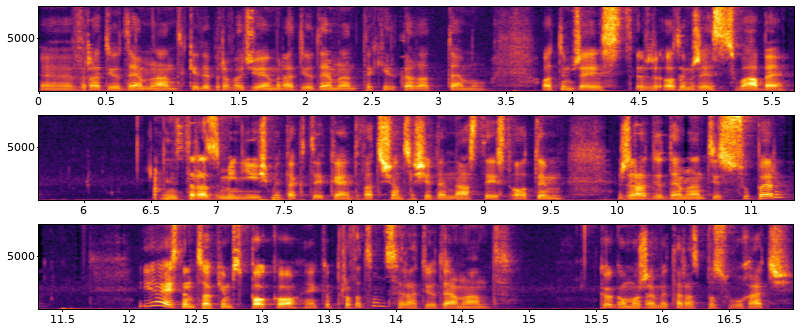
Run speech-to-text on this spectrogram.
w Radio Demland, kiedy prowadziłem Radio Demland te kilka lat temu, o tym, że jest, o tym, że jest słabe. Więc teraz zmieniliśmy taktykę. 2017 jest o tym, że Radio Demland jest super i ja jestem całkiem spoko, jako prowadzący Radio Demland. Kogo możemy teraz posłuchać?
